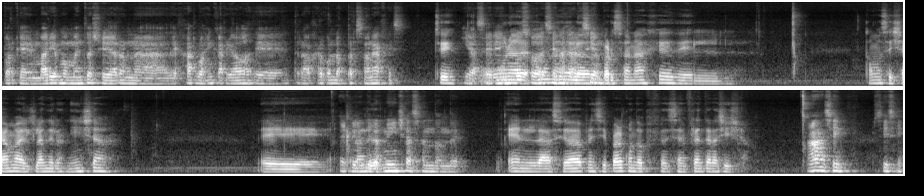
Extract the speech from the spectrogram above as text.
porque en varios momentos llegaron a dejarlos encargados de trabajar con los personajes. Sí, Y hacer uno, incluso uno escenas de de los acción. personajes del... ¿Cómo se llama? El clan de los ninjas. Eh, El clan de los ninjas en donde... En la ciudad principal cuando se enfrentan a Shisha. Ah, sí, sí, sí.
